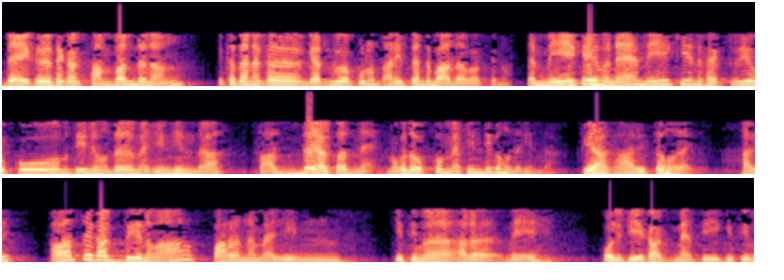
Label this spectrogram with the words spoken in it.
දැන් එකකට එකක් සම්බන්ධ නම් එක තැනක ගැටලුවක් වුණොත් අනිත් තැනට බාධාවක් වෙනවා. දැන් මේක එහෙම නෑ. මේ කියන ෆැක්ටරිය ඔක්කොම තියෙන හොඳ මැෂින් හින්දා සද්දයක්වත් නෑ. මොකද ඔක්කොම මැෂින් ටික හොඳ හින්දා. ක්‍රියාකාරීත්වය හොඳයි. හරි? තවත් එකක් තියෙනවා පරණ මැෂින් කිසිම අර මේ ක්වොලිටි එකක් නැති කිසිම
